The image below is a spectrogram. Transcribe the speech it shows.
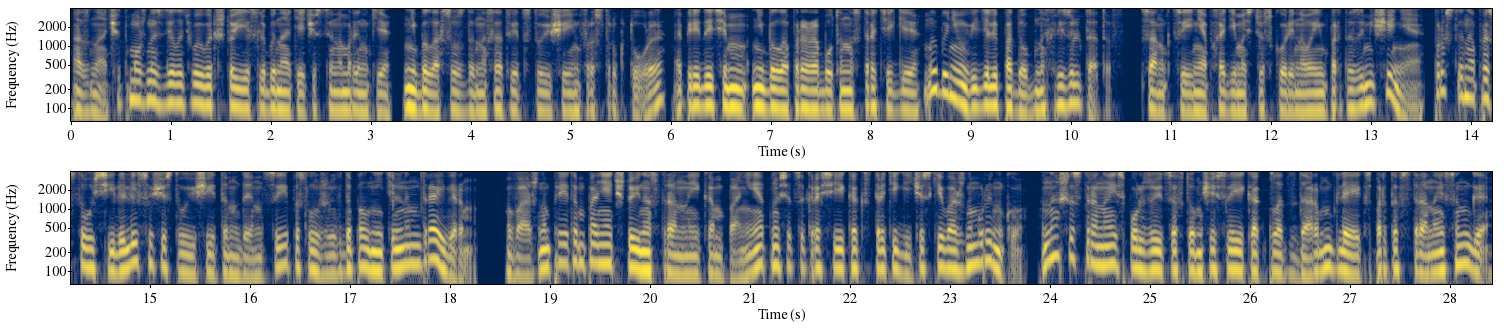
А значит, можно сделать вывод, что если бы на отечественном рынке не была создана соответствующая инфраструктура, а перед этим не была проработана стратегия, мы бы не увидели подобных результатов. Санкции и необходимость ускоренного импортозамещения просто-напросто усилили существующие тенденции, послужив дополнительным драйвером. Важно при этом понять, что иностранные компании относятся к России как к стратегически важному рынку. Наша страна используется в том числе и как плацдарм для экспорта в страны СНГ.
